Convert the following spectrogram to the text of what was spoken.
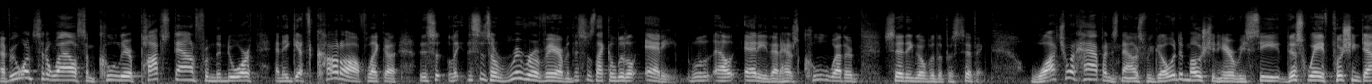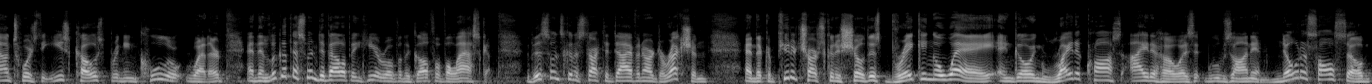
Every once in a while, some cool air pops down from the north, and it gets cut off like a, this, this is a river of air, but this is like a little eddy, a little eddy that has cool weather sitting over the Pacific. Watch what happens now as we go into motion here. We see this wave pushing down towards the east coast, bringing cooler weather. And then look at this one developing here over the Gulf of Alaska. This one's going to start to dive in our direction, and the computer chart's going to show this breaking away and going right across Idaho as it moves on in. Notice also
